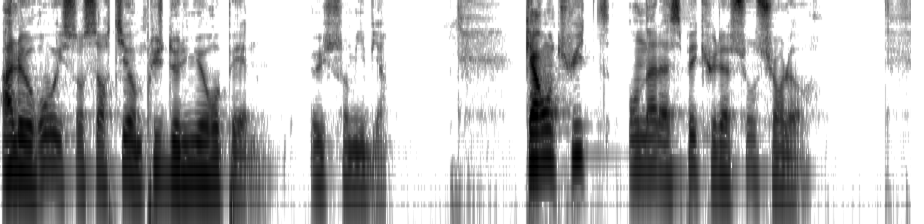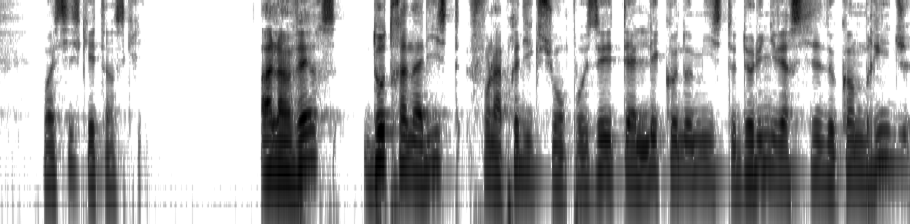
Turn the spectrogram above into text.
à l'euro, ils sont sortis en plus de l'Union européenne. Eux, ils se sont mis bien. 48, on a la spéculation sur l'or. Voici ce qui est inscrit. A l'inverse, d'autres analystes font la prédiction opposée, tel l'économiste de l'université de Cambridge,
